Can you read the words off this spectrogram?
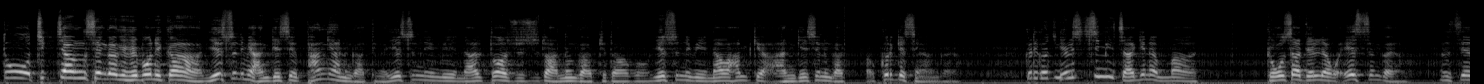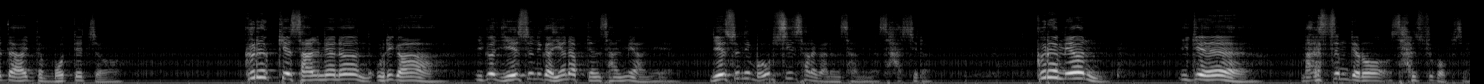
또 직장 생각해 보니까 예수님이 안 계시 방해하는 것 같은 거예요. 예수님이 날 도와주지도 않는 것 같기도 하고 예수님이 나와 함께 안 계시는 것 하고 그렇게 생각한 거예요. 그리고 열심히 자기는 막 교사 되려고 애쓴 거예요. 세다 하여튼 못 됐죠. 그렇게 살면은 우리가 이거 예수님과 연합된 삶이 아니에요. 예수님 없이 살아가는 삶이에요. 사실은. 그러면 이게 말씀대로 살 수가 없어요.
